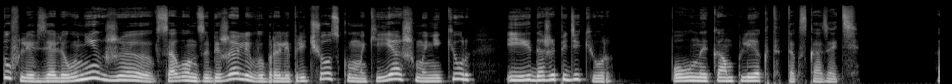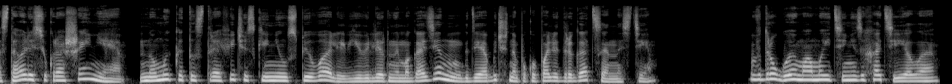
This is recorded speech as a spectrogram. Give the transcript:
Туфли взяли у них же, в салон забежали, выбрали прическу, макияж, маникюр и даже педикюр. Полный комплект, так сказать. Оставались украшения, но мы катастрофически не успевали в ювелирный магазин, где обычно покупали драгоценности. В другой мама идти не захотела,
